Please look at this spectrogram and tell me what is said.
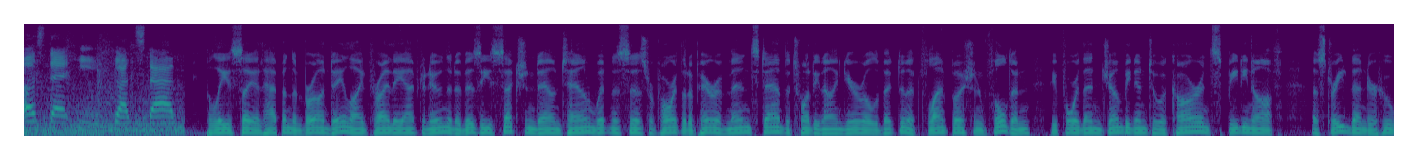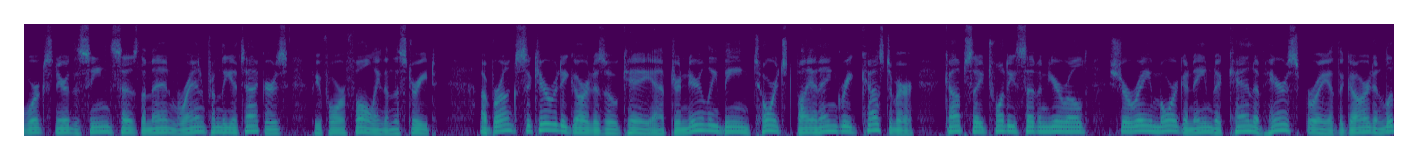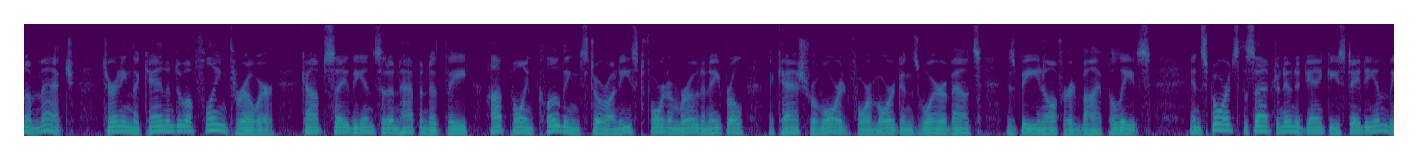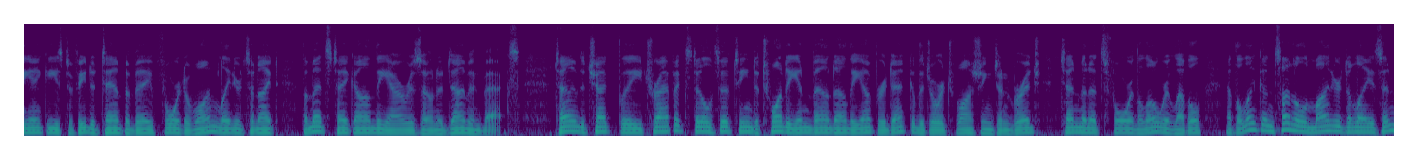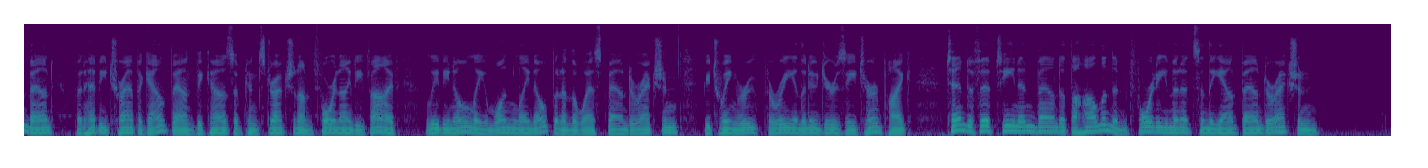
us that he got stabbed. Police say it happened in broad daylight Friday afternoon in a busy section downtown. Witnesses report that a pair of men stabbed the 29 year old victim at Flatbush and Fulton before then jumping into a car and speeding off. A street vendor who works near the scene says the man ran from the attackers before falling in the street. A Bronx security guard is okay after nearly being torched by an angry customer. Cops say 27 year old Sheree Morgan aimed a can of hairspray at the guard and lit a match, turning the can into a flamethrower. Cops say the incident happened at the Hot Point clothing store on East Fordham Road in April. A cash reward for Morgan's whereabouts is being offered by police. In sports, this afternoon at Yankee Stadium, the Yankees defeated Tampa Bay 4 1. Later tonight, the Mets take on the Arizona Diamondbacks. Time to check the traffic. Still 15 to 20 inbound on the upper deck of the George Washington Bridge. 10 minutes for the lower level. At the Lincoln Tunnel, minor delays inbound, but heavy traffic outbound because of construction on 495, leaving only one lane open in the westbound direction between Route 3 and the New Jersey Turnpike. 10 to 15 inbound at the Holland and 40 minutes in the outbound direction.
